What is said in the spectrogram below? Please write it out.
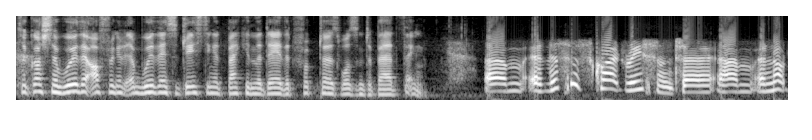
So, gosh, so were they offering it? Were they suggesting it back in the day that fructose wasn't a bad thing? Um, uh, this is quite recent. Uh, I'm not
